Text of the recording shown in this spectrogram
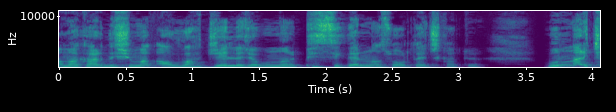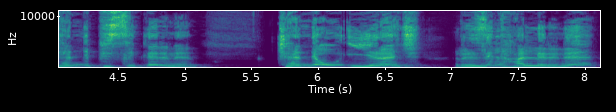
ama kardeşim bak Allah Celle Celle bunların pisliklerini nasıl ortaya çıkartıyor. Bunlar kendi pisliklerini, kendi o iğrenç rezil hallerini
